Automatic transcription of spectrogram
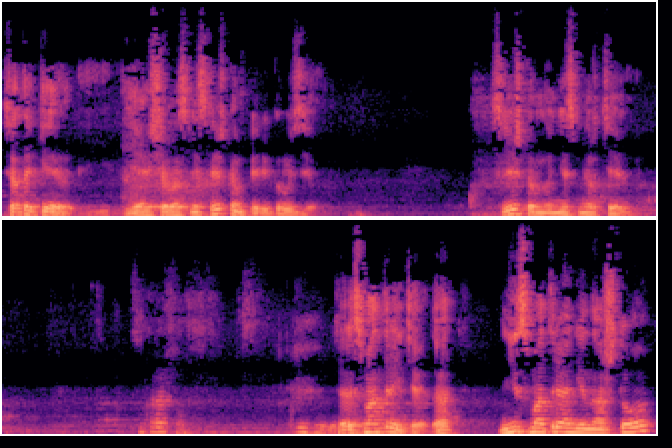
Все-таки я еще вас не слишком перегрузил. Слишком, но не смертельно. Все хорошо. Теперь смотрите, да, несмотря ни на что,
